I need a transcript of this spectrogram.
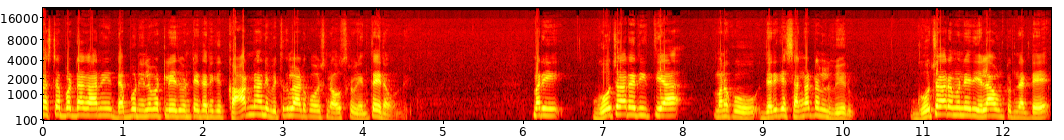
కష్టపడ్డా కానీ డబ్బు నిలవట్లేదు అంటే దానికి కారణాన్ని వెతుకులాడుకోవాల్సిన అవసరం ఎంతైనా ఉంది. మరి గోచార రీత్యా మనకు జరిగే సంఘటనలు వేరు. గోచారం అనేది ఎలా ఉంటుందంటే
